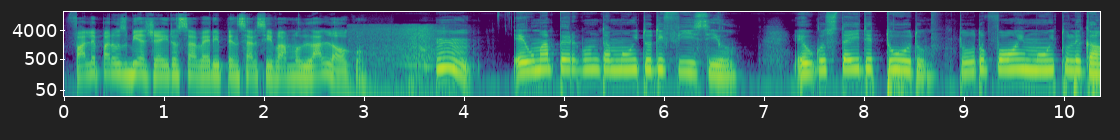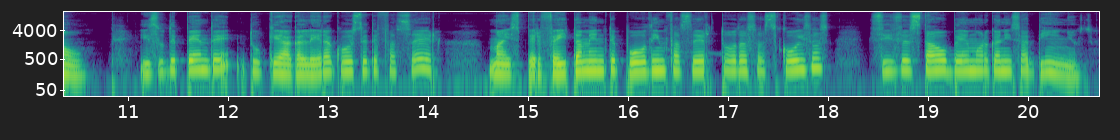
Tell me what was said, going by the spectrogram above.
Fale para os viajeros saber e pensar se vamos lá logo. Hum, é uma pergunta muito difícil. Eu gostei de tudo. Tudo foi muito legal. Isso depende do que a galera goste de fazer, mas perfeitamente podem fazer todas as coisas se estão bem organizadinhos.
